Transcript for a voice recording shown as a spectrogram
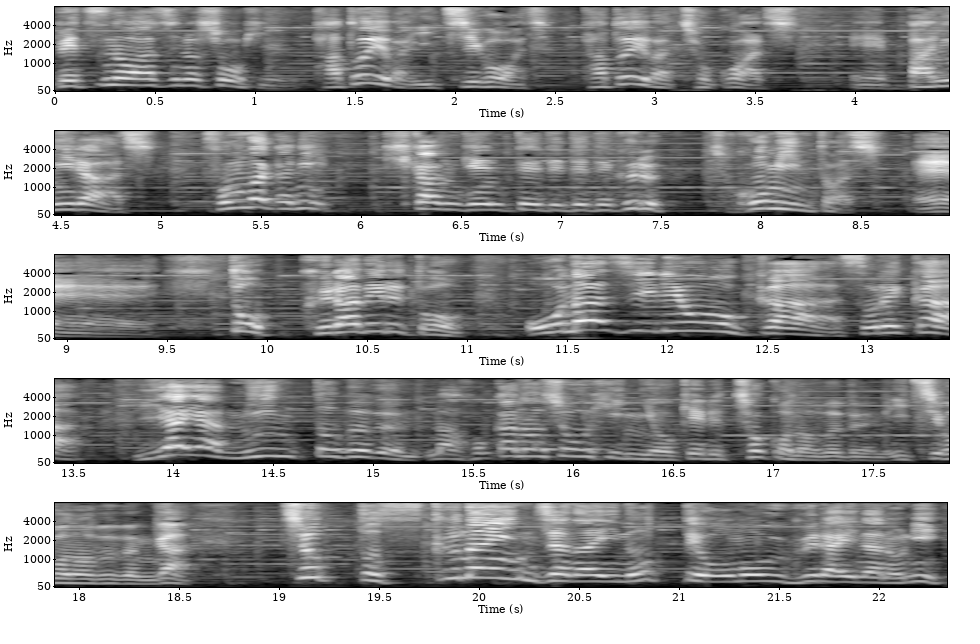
別の味の商品、例えばいちご味、例えばチョコ味、えーバニラ味、その中に期間限定で出てくるチョコミント味、えー、と比べると同じ量か、それか、ややミント部分、まあ、他の商品におけるチョコの部分、いちごの部分が、ちょっと少ないんじゃないのって思うぐらいなのに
